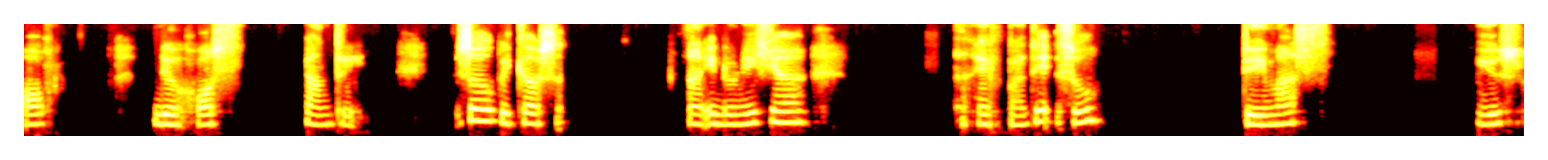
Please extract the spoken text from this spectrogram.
of the host country. So because uh, Indonesia have batik, so they must use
